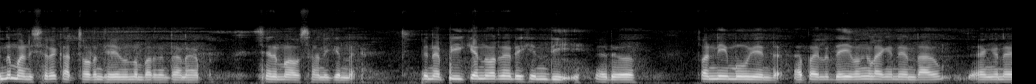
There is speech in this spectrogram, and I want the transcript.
ഇന്ന് മനുഷ്യരെ കച്ചവടം ചെയ്യുന്നെന്നും പറഞ്ഞിട്ടാണ് സിനിമ അവസാനിക്കുന്നത് പിന്നെ പി കെ എന്ന് പറഞ്ഞൊരു ഹിന്ദി ഒരു ഫണ്ണി മൂവി ഉണ്ട്. അപ്പോൾ അതിൽ ദൈവങ്ങൾ എങ്ങനെ ഉണ്ടാകും എങ്ങനെ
